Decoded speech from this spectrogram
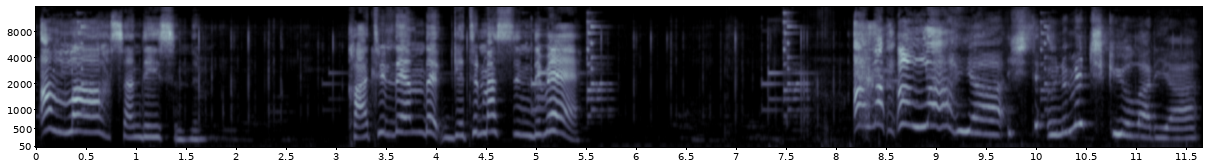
Allah sen değilsin değil mi? Katil de yanında getirmezsin değil mi? Allah Allah ya işte önüme çıkıyorlar ya.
